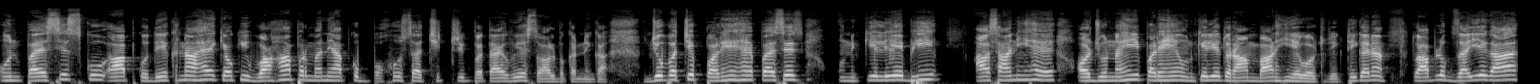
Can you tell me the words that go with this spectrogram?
उन पैसेस को आपको देखना है, क्योंकि वहाँ पर मैंने आपको बहुत सा अच्छी ट्रिक बताए हुए सॉल्व करने का। जो बच्चे पढ़े हैं पैसेज उनके लिए भी आसानी है और जो नहीं पढ़े हैं, उनके लिए तो रामबाण ही है वो ट्रिक ठीक है ना? तो आप लोग जाइएगा,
